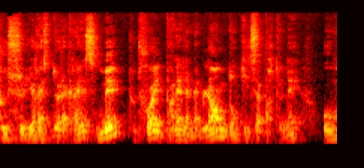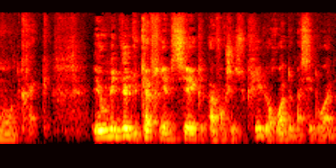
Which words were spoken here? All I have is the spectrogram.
que ceux du reste de la Grèce, mais toutefois, ils parlaient la même langue, donc ils appartenaient au monde grec. Et au milieu du IVe siècle avant Jésus-Christ, le roi de Macédoine,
